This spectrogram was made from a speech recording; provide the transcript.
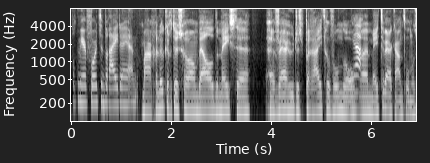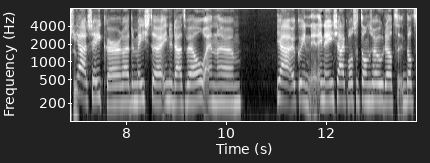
wat meer voor te bereiden. Ja. Maar gelukkig dus gewoon wel de meeste eh, verhuurders bereid gevonden om Ja. mee te werken aan het onderzoek. Ja, zeker. De meeste inderdaad wel. En ehm, ja, ook in, in één zaak was het dan zo dat, dat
